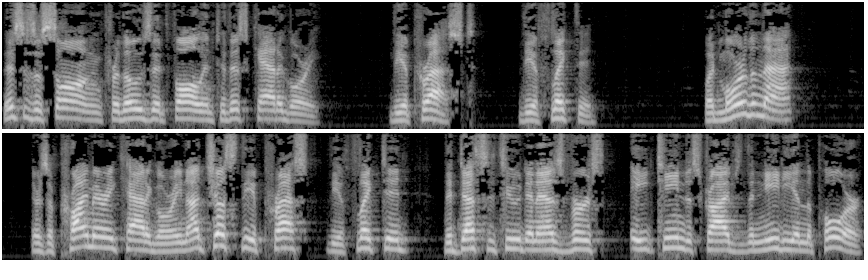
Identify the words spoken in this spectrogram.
This is a song for those that fall into this category the oppressed, the afflicted. But more than that, there's a primary category, not just the oppressed, the afflicted, the destitute, and as verse 18 describes, the needy and the poor.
